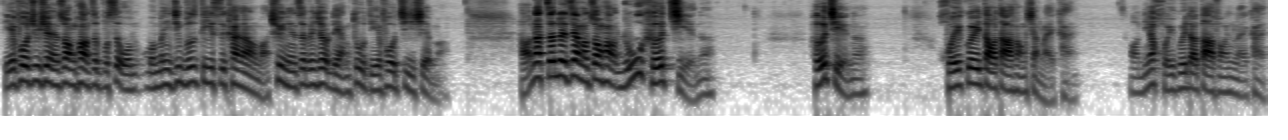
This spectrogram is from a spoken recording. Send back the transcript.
跌破季线的状况，这不是我我们已经不是第一次看到了嘛？去年这边就两度跌破季线嘛。好，那针对这样的状况如何解呢？何解呢？回归到大方向来看，哦，你要回归到大方向来看，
